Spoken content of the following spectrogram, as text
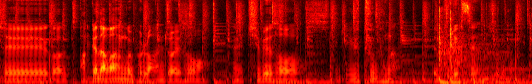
제가 밖에 나가는 걸 별로 안 좋아해서 네, 집에서 유튜브나 넷플릭스 주로 봅니다.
